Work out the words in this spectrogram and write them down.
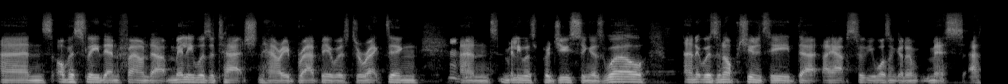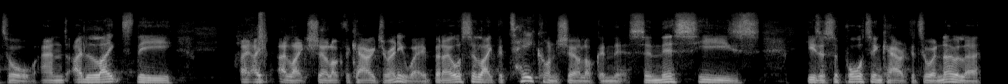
and obviously then found out Millie was attached and Harry Bradbeer was directing, mm-hmm. and Millie was producing as well, and it was an opportunity that I absolutely wasn't going to miss at all, and I liked the. I, I, I like Sherlock the character anyway, but I also like the take on Sherlock in this. In this, he's he's a supporting character to Enola,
